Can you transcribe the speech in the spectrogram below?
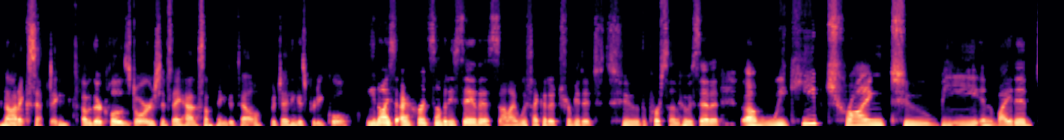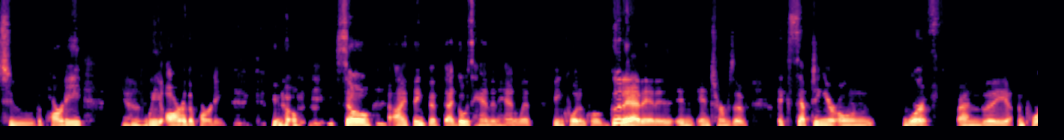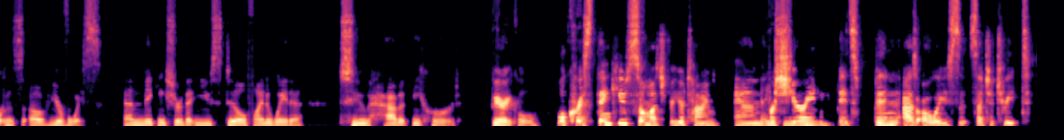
not accepting of their closed doors if they have something to tell, which I think is pretty cool. You know, I, I heard somebody say this, and I wish I could attribute it to the person who said it. Um, we keep trying to be invited to the party. Yeah. We are the party, you know. Mm-hmm. So I think that that goes hand in hand with being quote unquote good at it in in terms of accepting your own worth and the importance of your voice and making sure that you still find a way to to have it be heard very cool. Well chris thank you so much for your time and thank for sharing. You. it's been as always such a treat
